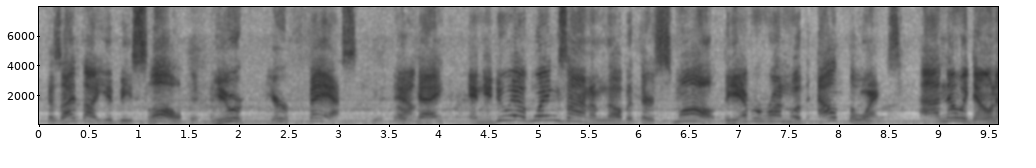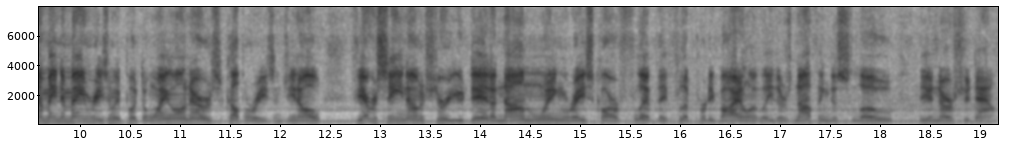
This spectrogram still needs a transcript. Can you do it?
because I thought you'd be slow. You were you're fast, yeah. okay? And you do have wings on them though, but they're small. Do you ever run without the wings? Uh, no, we don't. I mean, the main reason we put the wing on there is a couple reasons. You know, if you ever seen, I'm sure you did, a non-wing race car flip, they flip pretty violently. There's nothing to slow the inertia down.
